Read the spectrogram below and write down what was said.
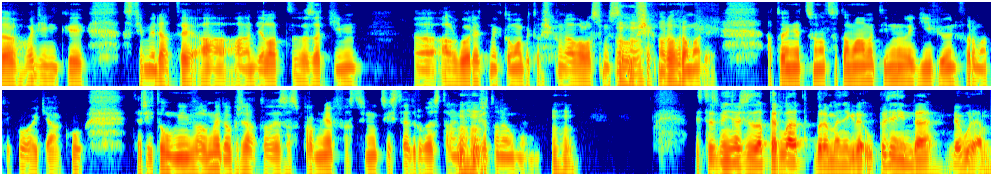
eh, hodinky s těmi daty a, a dělat zatím uh, algoritmy k tomu, aby to všechno dávalo smysl, uh-huh. všechno dohromady. A to je něco, na co tam máme tým lidí, bioinformatiků, ajťáků, kteří to umí velmi dobře a to je zase pro mě fascinující z té druhé strany, uh-huh. tím, že to neumím. Uh-huh. Vy jste zmínil, že za pět let budeme někde úplně jinde. Kde budeme?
